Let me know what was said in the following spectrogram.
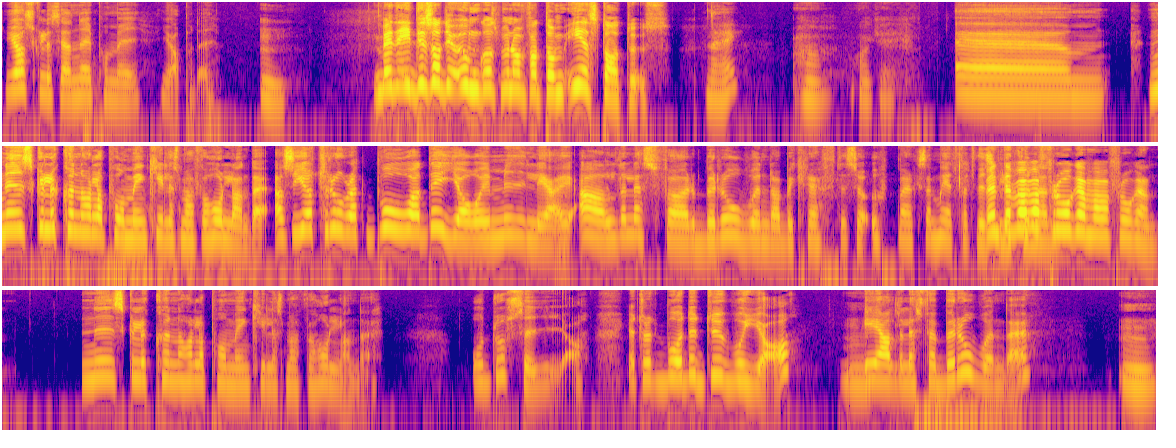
Jag skulle säga nej på mig, ja på dig. Men det är inte så att jag umgås med dem för att de är status. Nej. Ja, okej. Ehm, ni skulle kunna hålla på med en kille som har förhållande. Alltså jag tror att både jag och Emilia är alldeles för beroende av bekräftelse och uppmärksamhet för att vi Vänta, skulle vad kunna... var frågan? Vad var frågan? Ni skulle kunna hålla på med en kille som har förhållande. Och då säger jag, jag tror att både du och jag Mm. är alldeles för beroende Mm.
